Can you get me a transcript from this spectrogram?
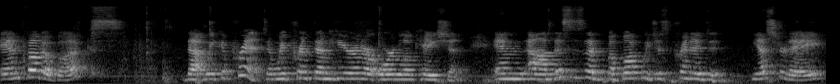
and photo books that we could print, and we print them here at our Ord location. And um, this is a, a book we just printed yesterday,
